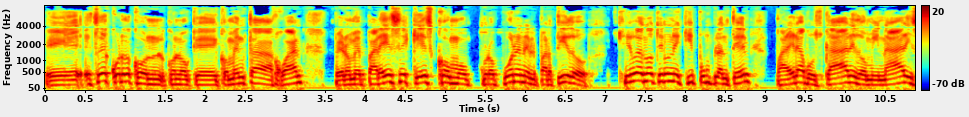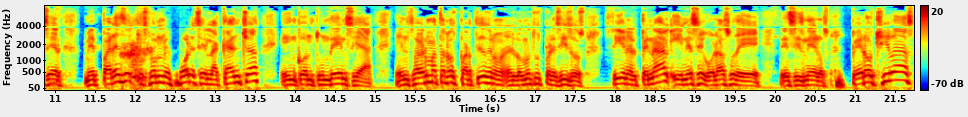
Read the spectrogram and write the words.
eh, estoy de acuerdo con, con, lo que comenta Juan, pero me parece que es como proponen el partido. Chivas no tiene un equipo, un plantel para ir a buscar y dominar y ser. Me parece que son mejores en la cancha en contundencia, en saber matar los partidos en, los momentos precisos. Sí, en el penal y en ese golazo de, de, Cisneros. Pero Chivas,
